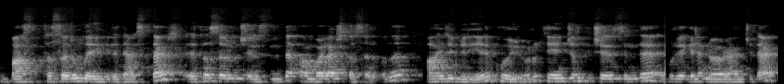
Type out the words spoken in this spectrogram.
bas tasarımla ilgili dersler, e, tasarım içerisinde de ambalaj tasarımını ayrı bir yere koyuyoruz. Yayıncılık içerisinde buraya gelen öğrenciler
